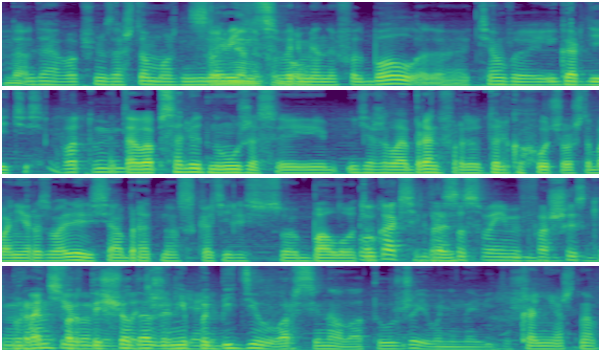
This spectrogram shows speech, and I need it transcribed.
Да. Да, в общем, за что можно Современный ненавидеть футбол. современный футбол, э, тем вы и гордитесь. Вот у Это абсолютно ужас, и я желаю Брэнфорду только худшего, чтобы они развалились и обратно скатились в свое болото. ну, как всегда, Брэн- со своими фашистскими Брентфорд мотивами, еще даже не Владимир Янин. победил Арсенал, а ты уже его ненавидишь. Конечно.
